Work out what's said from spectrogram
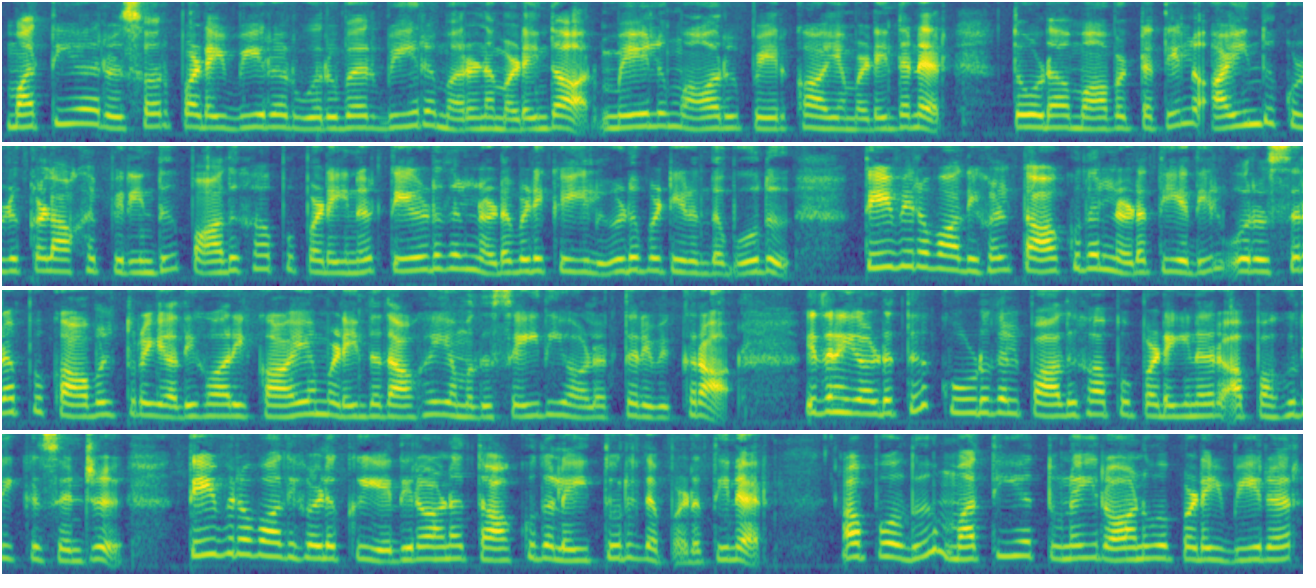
மத்திய ரிசர்வ் படை வீரர் ஒருவர் வீர மரணமடைந்தார். மேலும் ஆறு பேர் காயமடைந்தனர். தோடா மாவட்டத்தில் ஐந்து குழுக்களாக பிரிந்து பாதுகாப்பு படையினர் தேடுதல் நடவடிக்கையில் ஈடுபட்டிருந்தபோது தீவிரவாதிகள் தாக்குதல் நடத்தியதில் ஒரு சிறப்பு காவல்துறை அதிகாரி காயமடைந்ததாக எமது செய்தியாளர் தெரிவிக்கிறார். இதனையடுத்து கூடுதல் பாதுகாப்பு படையினர் அப்பகுதிக்கு சென்று தீவிரவாதிகளுக்கு எதிரான தாக்குதலை துரிதப்படுத்தினர். அப்போது மத்திய துணை ராணுவப்படை வீரர்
